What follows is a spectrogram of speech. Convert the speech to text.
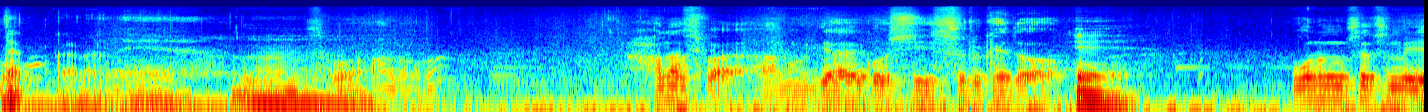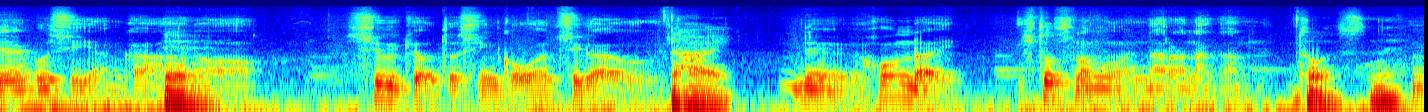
だからね、うん、そうあの話はあのややこしいするけど、ええ、俺の説明ややこしいやんか、ええ、あの宗教と信仰は違う、はい、で本来一つのものにならなあかん。そうですね、うん、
